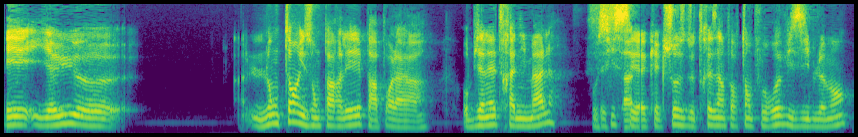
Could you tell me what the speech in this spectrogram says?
Et il y a eu longtemps, ils ont parlé par rapport à au bien-être animal. Aussi, c'est quelque chose de très important pour eux, visiblement.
